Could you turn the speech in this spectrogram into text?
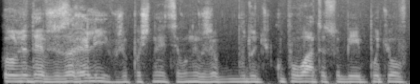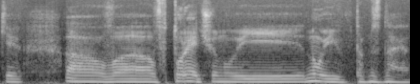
коли людей вже взагалі вже почнеться, вони вже будуть купувати собі путівки а, в, в Туреччину і ну і там не знаю,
